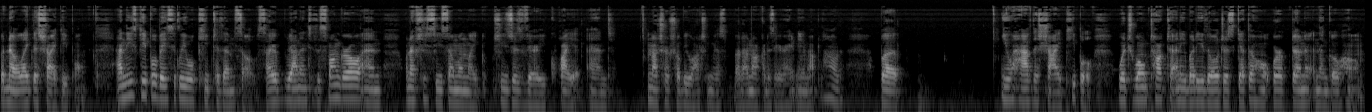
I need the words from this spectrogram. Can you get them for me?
but no, like the shy people. And these people basically will keep to themselves. I ran into this one girl, and whenever she sees someone, like, she's just very quiet and I'm not sure if she'll be watching this, but I'm not going to say her name out loud. But you have the shy people, which won't talk to anybody. They'll just get their work done and then go home.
